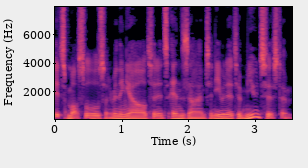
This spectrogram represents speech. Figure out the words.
its muscles and everything else and its enzymes and even its immune system.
